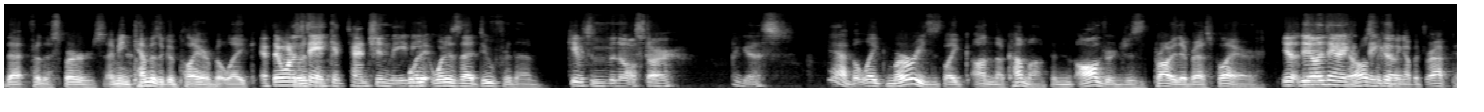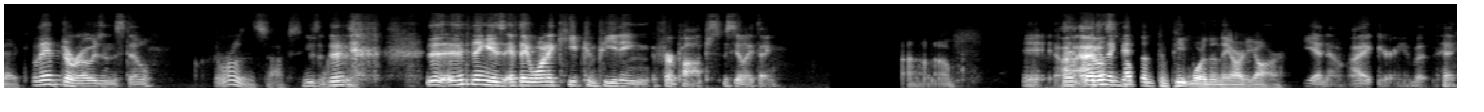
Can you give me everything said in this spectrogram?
that for the Spurs. I mean, Kemba's a good player, but like, If they want to stay in that? contention, maybe what what does that do for them? give them an All Star. I guess. Yeah, but like Murray's like on the come up, and Aldridge is probably their best player. You know, the only thing I They're can also think giving of. up a draft pick. Well, they have DeRozan still. DeRozan sucks. He's not. The, the, the thing is, if they want to keep competing for pops, it's the only thing. I don't know. Yeah, That, I, that I don't think. They, help them compete more than they already are. yeah, no, I agree. But hey,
